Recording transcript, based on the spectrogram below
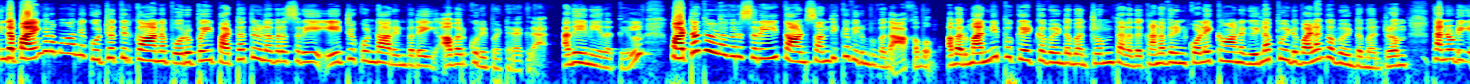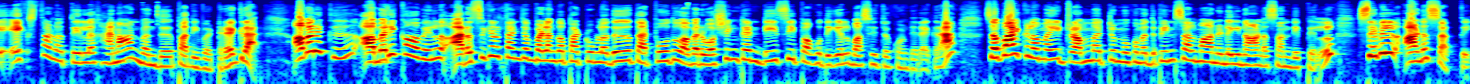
இந்த பயங்கரமான குற்றத்திற்கான பொறுப்பை பட்டத்து இளவரசரே ஏற்றுக்கொண்டார் என்பதை அவர் குறிப்பிட்டிருக்கிறார். அதே நேரத்தில் பட்டத்து இளவரசரை தான் சந்திக்க விரும்புவதாகவும் அவர் மன்னிப்பு கேட்க வேண்டும் என்றும் தனது கணவரின் கொலைக்கான இழப்பீடு வழங்க வேண்டும் என்றும் தன்னுடைய எக்ஸ் தளத்தில் ஹனான் வந்து பதிவிட்டிருக்கிறார். அவருக்கு அமெரிக்காவில் அரசியல் தஞ்சம் வழங்கப்பட்டுள்ளது. தற்போது அவர் வாஷிங்டன் டிசி பகுதியில் வசித்துக் கொண்டிருக்கிறார். செவ்வாய்க்கிழமை ட்ரம்ப் மற்றும் முகமது பின் சல்மான் இடையிலான சந்திப்பில் சிவில் அணுசக்தி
